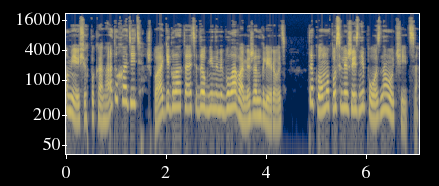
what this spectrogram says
умеющих по канату ходить, шпаги глотать, да огненными булавами жонглировать? Такому после жизни поздно учиться.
